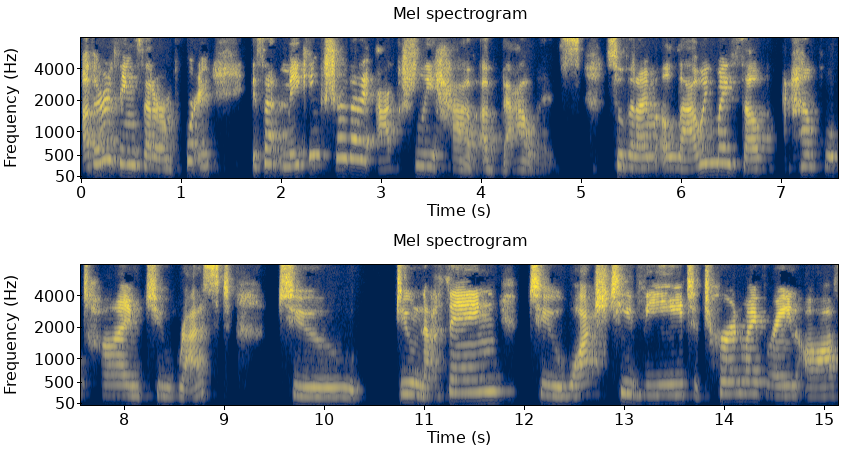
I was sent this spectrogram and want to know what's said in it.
Other things that are important is that making sure that I actually have a balance so that I'm allowing myself ample time to rest, to do nothing, to watch TV, to turn my brain off,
